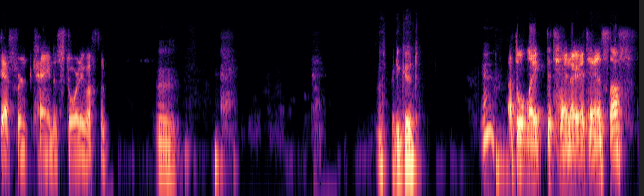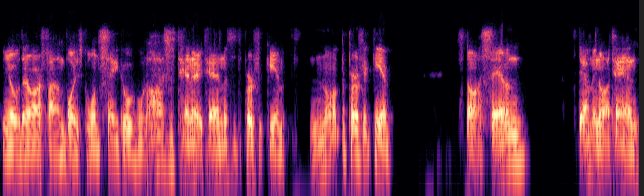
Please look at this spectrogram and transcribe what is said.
different kind of story with them. Mm. That's pretty good. I don't like the 10 out of 10 stuff. You know, there are fanboys going psycho, going, oh, this is 10 out of 10. This is the perfect game. It's not the perfect game. It's not a 7. It's definitely not a 10.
